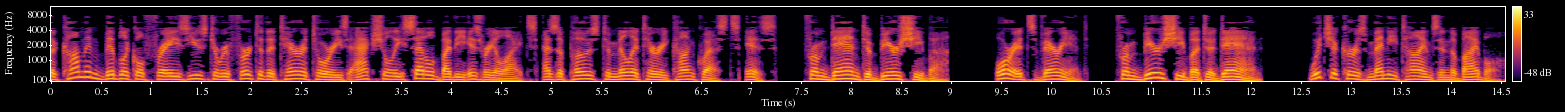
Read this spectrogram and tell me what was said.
the common biblical phrase used to refer to the territories actually settled by the Israelites as opposed to military conquests is, "...from Dan to Beersheba", or its variant, "...from Beersheba to Dan", which occurs many times in the Bible.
